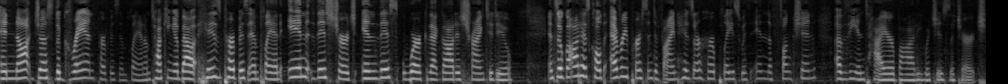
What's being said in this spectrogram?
and not just the grand purpose and plan. I'm talking about his purpose and plan in this church, in this work that God is trying to do. And so God has called every person to find his or her place within the function of the entire body, which is the church.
